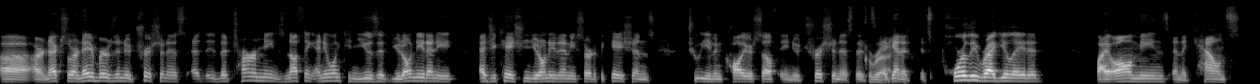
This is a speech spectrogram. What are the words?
Uh, our next door neighbor is a nutritionist. The, the, term means nothing. Anyone can use it. You don't need any education. You don't need any certifications to even call yourself a nutritionist. It's, again, it, it's poorly regulated by all means and accounts,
